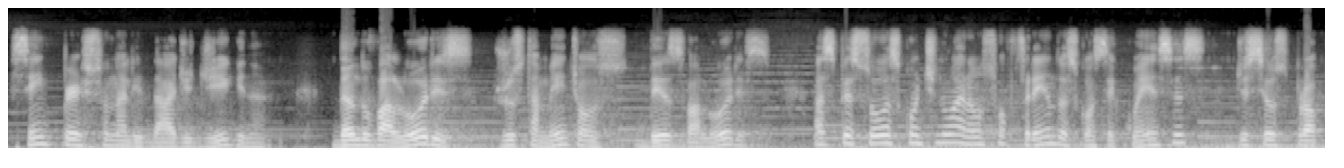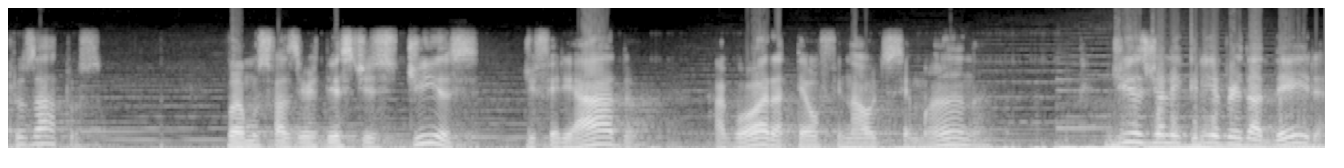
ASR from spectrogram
sem personalidade digna, dando valores justamente aos desvalores, as pessoas continuarão sofrendo as consequências de seus próprios atos. Vamos fazer destes dias de feriado, agora até o final de semana, dias de alegria verdadeira,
